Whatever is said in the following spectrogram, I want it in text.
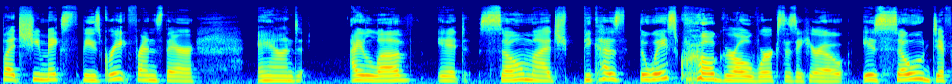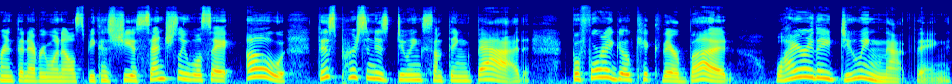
But she makes these great friends there, and I love it so much because the way Squirrel Girl works as a hero is so different than everyone else because she essentially will say, Oh, this person is doing something bad. Before I go kick their butt, why are they doing that thing?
